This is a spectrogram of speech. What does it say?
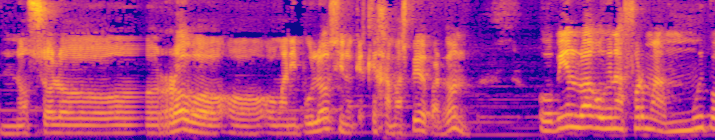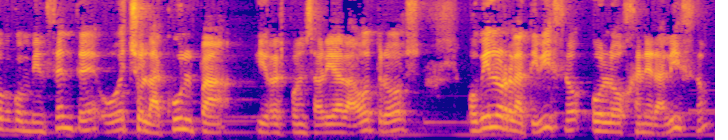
no solo robo o, manipulo, sino que es que jamás pido perdón. O bien lo hago de una forma muy poco convincente, o echo la culpa y responsabilidad a otros, o bien lo relativizo o lo generalizo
